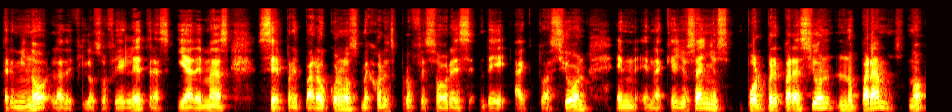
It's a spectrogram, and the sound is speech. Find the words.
terminó, la de filosofía y letras, y además se preparó con los mejores profesores de actuación en, aquellos años. Por preparación no paramos, ¿no?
